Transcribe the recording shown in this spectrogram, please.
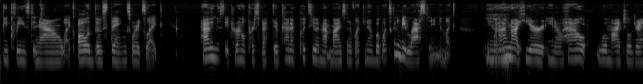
be pleased now, like all of those things where it's like, having this eternal perspective kind of puts you in that mindset of like you know but what's going to be lasting? And like yeah. when i'm not here you know how will my children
